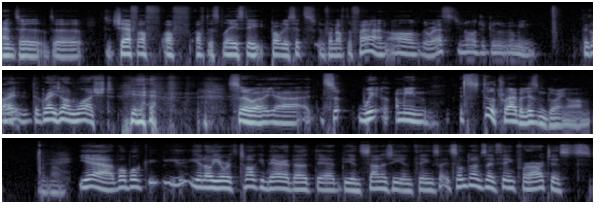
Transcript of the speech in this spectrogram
and the the the chef of, of, of this place they probably sits in front of the fire and all the rest you know to do I mean the like- great, the great unwashed. yeah so uh, yeah so we I mean it's still tribalism going on you know Yeah, but well, you, you know, you were talking there about the the insanity and things. Sometimes I think for artists,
